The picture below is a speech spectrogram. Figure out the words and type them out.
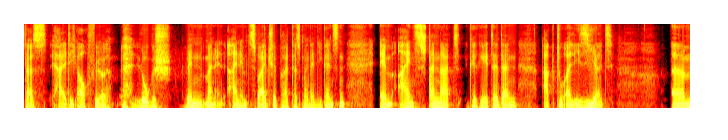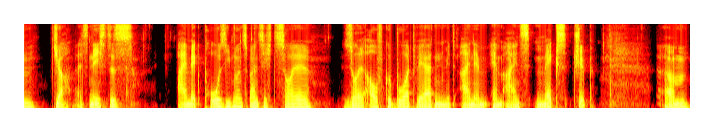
Das halte ich auch für logisch wenn man einen M2-Chip hat, dass man dann die ganzen M1 Standardgeräte dann aktualisiert. Ähm, ja, als nächstes iMac Pro 27 Zoll soll aufgebohrt werden mit einem M1 Max Chip. Ähm,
